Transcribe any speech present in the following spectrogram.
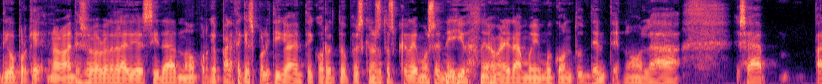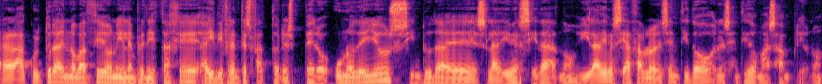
Digo porque normalmente suelo hablar de la diversidad, ¿no? Porque parece que es políticamente correcto, pero es que nosotros creemos en ello de una manera muy, muy contundente, ¿no? La, o sea, para la cultura de innovación y el emprendizaje hay diferentes factores, pero uno de ellos, sin duda, es la diversidad, ¿no? Y la diversidad hablo en el sentido, en el sentido más amplio, ¿no?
